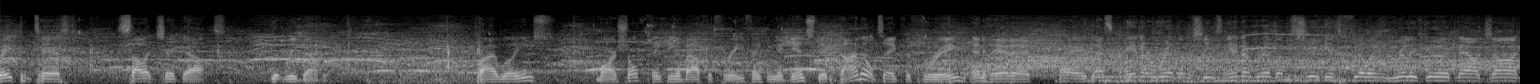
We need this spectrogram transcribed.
Great contest. Solid checkouts. Good rebounding. Bry Williams, Marshall thinking about the three, thinking against it. Diamond will take the three and hit it. Hey, that's in a rhythm. She's in a rhythm. She is feeling really good now, John.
